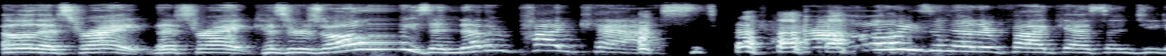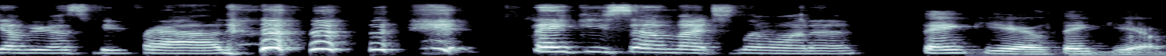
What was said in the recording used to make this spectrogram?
Oh, that's right. That's right. Because there's always another podcast. always another podcast on GWSB Proud. Thank you so much, Lawana. Thank you. Thank you.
